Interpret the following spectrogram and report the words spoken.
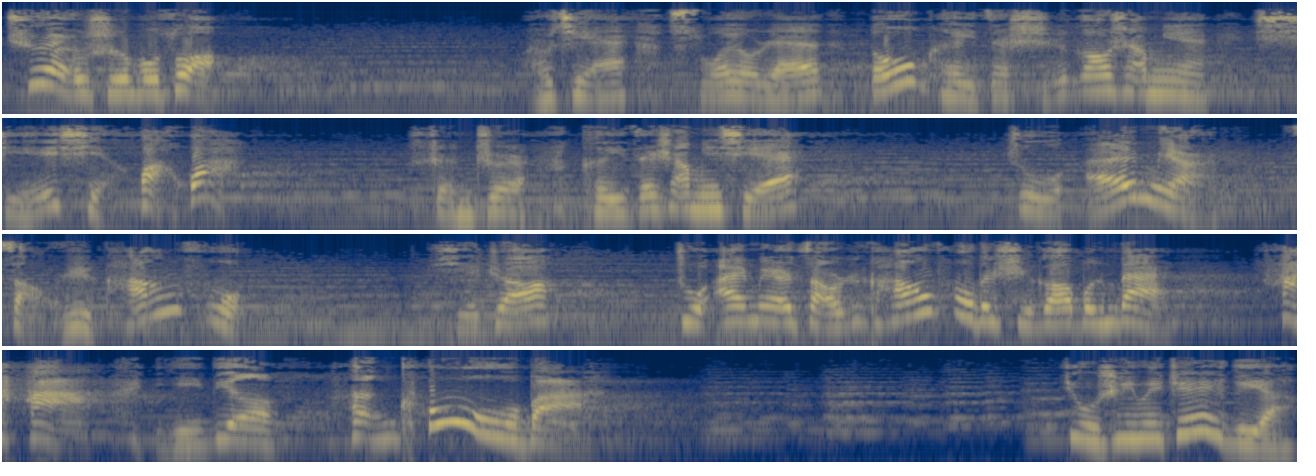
确实不错，而且所有人都可以在石膏上面写写画画，甚至可以在上面写。祝埃米尔早日康复，写着“祝埃米尔早日康复”的石膏绷带，哈哈，一定很酷吧？就是因为这个呀，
